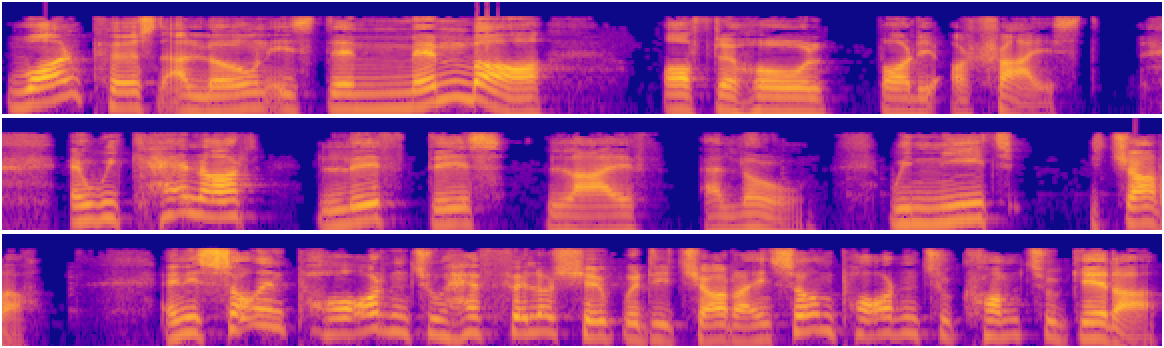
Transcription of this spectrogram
One person alone is the member of the whole body of Christ. And we cannot live this life alone. We need each other. And it's so important to have fellowship with each other. It's so important to come together.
